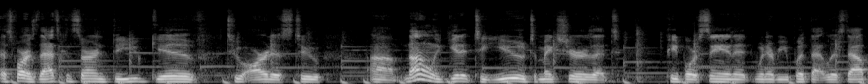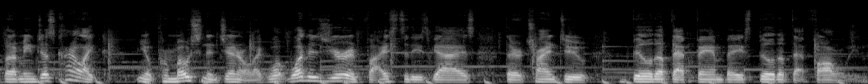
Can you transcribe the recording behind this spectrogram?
as far as that's concerned, do you give to artists to um, not only get it to you to make sure that people are seeing it whenever you put that list out, but I mean just kind of like you know promotion in general. Like what what is your advice to these guys that are trying to build up that fan base, build up that following?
